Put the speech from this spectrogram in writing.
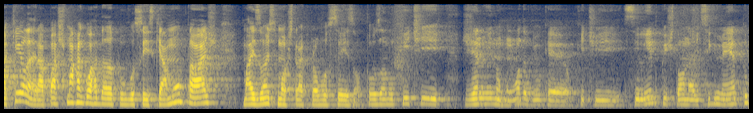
aqui galera, a parte mais aguardada por vocês que é a montagem. Mas antes de mostrar aqui pra vocês, ó, tô usando o kit genuíno Honda, viu? Que é o kit cilindro, pistão, né, de segmento.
